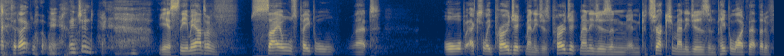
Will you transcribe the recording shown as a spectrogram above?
up to date, like we Yeah. mentioned. Yes, the amount of salespeople that, or actually project managers, project managers and, and construction managers and people like that that have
